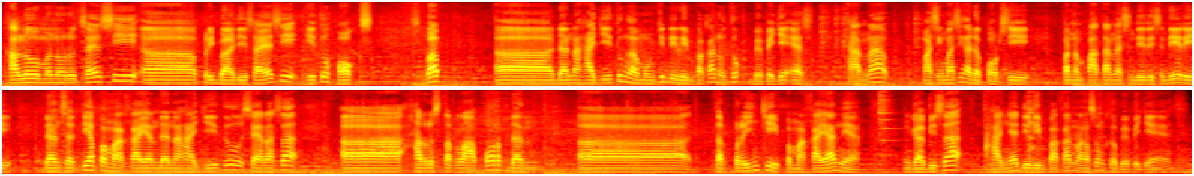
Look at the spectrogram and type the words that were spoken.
Kalau menurut saya sih eh, pribadi saya sih itu hoax. Sebab eh, dana haji itu nggak mungkin dilimpahkan untuk BPJS karena masing-masing ada porsi penempatannya sendiri-sendiri dan setiap pemakaian dana haji itu saya rasa eh, harus terlapor dan eh, terperinci pemakaiannya. Nggak bisa hanya dilimpahkan langsung ke BPJS.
